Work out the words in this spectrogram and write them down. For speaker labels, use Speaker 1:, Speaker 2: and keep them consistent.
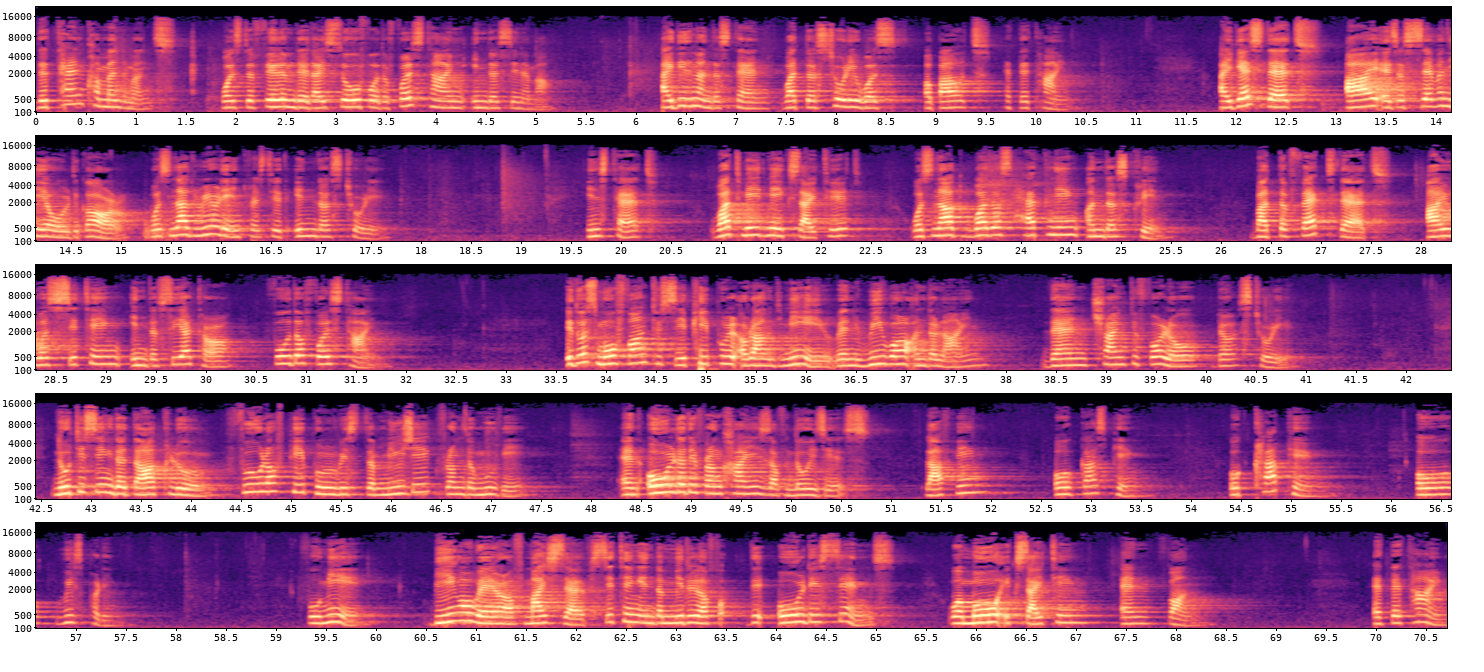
Speaker 1: The Ten Commandments was the film that I saw for the first time in the cinema. I didn't understand what the story was about at that time. I guess that I, as a seven year old girl, was not really interested in the story. Instead, what made me excited was not what was happening on the screen, but the fact that I was sitting in the theater for the first time. It was more fun to see people around me when we were on the line than trying to follow the story. Noticing the dark room full of people with the music from the movie and all the different kinds of noises, laughing or gasping or clapping or whispering. For me, being aware of myself sitting in the middle of the, all these things were more exciting and fun. At that time,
